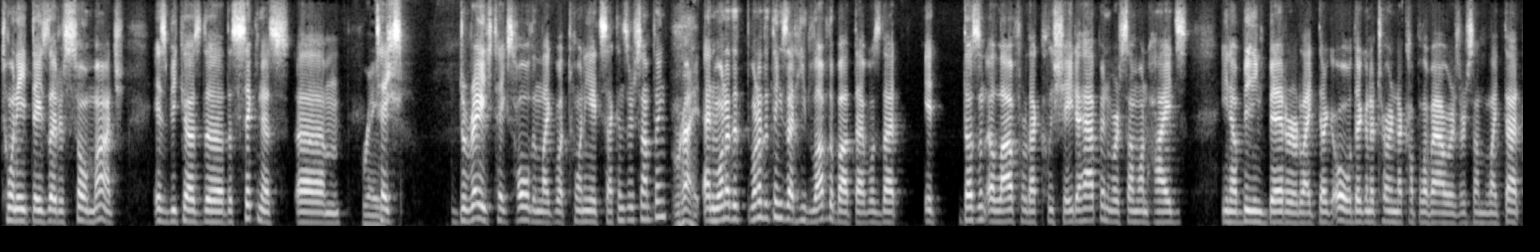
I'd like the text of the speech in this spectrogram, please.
28 Days Later so much is because the the sickness um, takes the rage takes hold in like what 28 seconds or something. Right. And one of the one of the things that he loved about that was that it doesn't allow for that cliche to happen where someone hides, you know, being bit or like they're oh they're gonna turn in a couple of hours or something like that.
